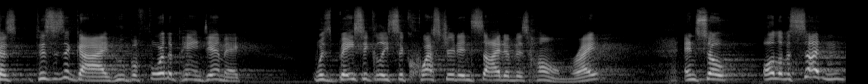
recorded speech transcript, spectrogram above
Because this is a guy who, before the pandemic, was basically sequestered inside of his home, right? And so all of a sudden,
